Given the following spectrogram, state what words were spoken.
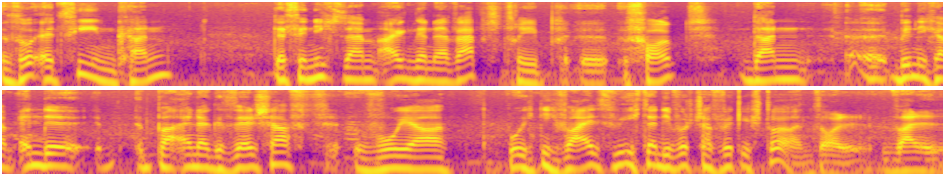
so erziehen kann, dass er nicht seinem eigenen Erwerbstrieb äh, folgt, dann äh, bin ich am Ende bei einer Gesellschaft, wo ja wo ich nicht weiß, wie ich dann die Wirtschaft wirklich steuern soll. Weil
